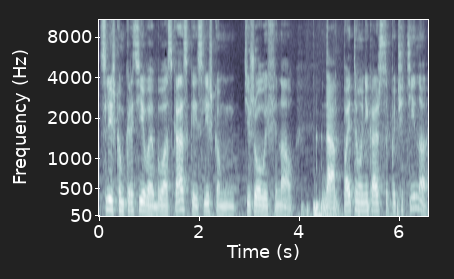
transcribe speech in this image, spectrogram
слишком красивая была сказка, и слишком тяжелый финал. Да. Поэтому, мне кажется, Почетино,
